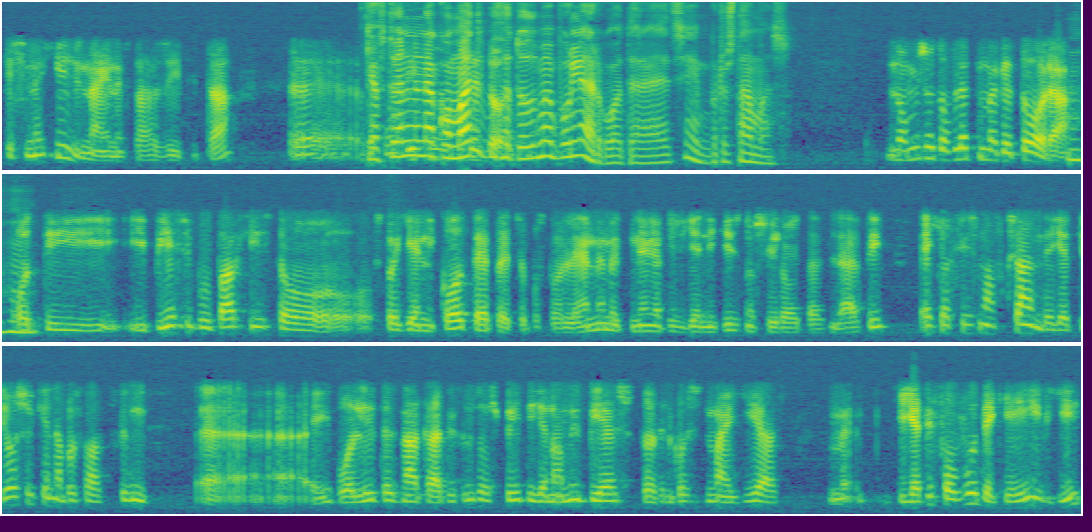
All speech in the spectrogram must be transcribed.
και συνεχίζει να είναι στα αζήτητα. Ε, και αυτό είναι ένα κομμάτι που θα το δούμε πολύ αργότερα, έτσι, μπροστά μας. Νομίζω το βλέπουμε και τωρα ότι η πίεση που υπάρχει στο, στο γενικό ΤΕΠ, έτσι όπως το λέμε, με την έννοια της γενικής νοσηρότητας δηλαδή, έχει αρχίσει να αυξάνεται, γιατί όσο και να προσπαθούν ε, οι πολίτες να κρατηθούν στο σπίτι για να μην πιέσουν το εθνικό σύστημα υγείας και γιατί φοβούνται και οι ίδιοι,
